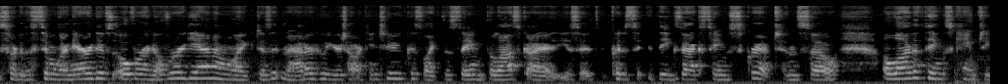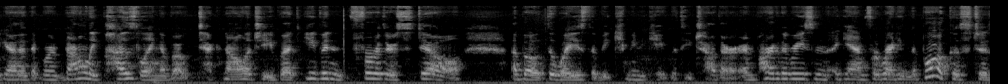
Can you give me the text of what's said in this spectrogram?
sort of the similar narratives over and over again. I'm like, does it matter who you're talking to? Because like the same, the last guy you said could the exact same script, and so a lot of things came together that were not only puzzling about technology, but even further still about the ways that we communicate with each other. And part of the reason, again, for writing the book is to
